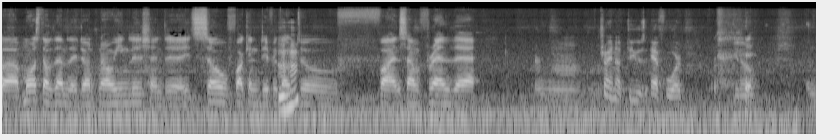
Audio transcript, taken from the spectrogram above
uh, most of them they don't know English and uh, it's so fucking difficult Mhm. to find some friend there. Mm, Try not to use F word. You know. and,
